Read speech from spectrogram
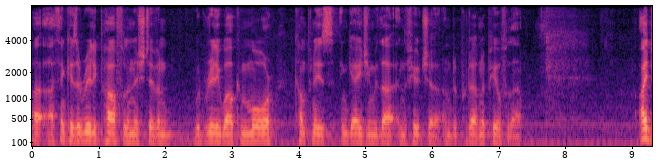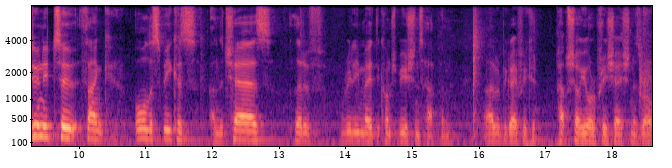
uh, I think is a really powerful initiative and would really welcome more companies engaging with that in the future and to put out an appeal for that. I do need to thank all the speakers and the chairs that have really made the contributions happen. I would be grateful if you could perhaps show your appreciation as well.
